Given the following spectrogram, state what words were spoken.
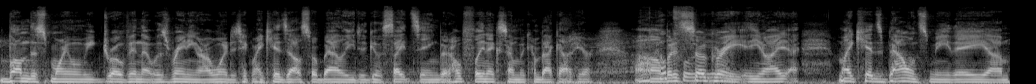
bummed this morning when we drove in that it was raining or I wanted to take my kids out so badly to go sightseeing, but hopefully next time we come back out here. Um, but it's so yeah. great. You know, I, I my kids balance me. They, um,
